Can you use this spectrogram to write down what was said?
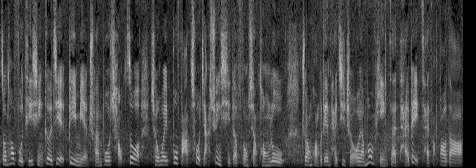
总统府提醒各界避免传播炒作，成为不法错假讯息的风向通路。中央广播电台记者欧阳梦平在台北采访报道。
